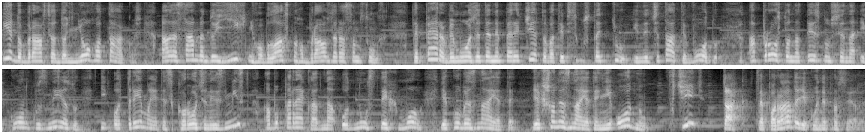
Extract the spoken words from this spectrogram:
І добрався до нього також, але саме до їхнього власного браузера Samsung. Тепер ви можете не перечитувати всю статтю і не читати воду, а просто натиснувши на іконку знизу і отримаєте скорочений зміст або переклад на одну з тих мов, яку ви знаєте. Якщо не знаєте ні одну, вчіть. Так, це порада, яку не просили.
